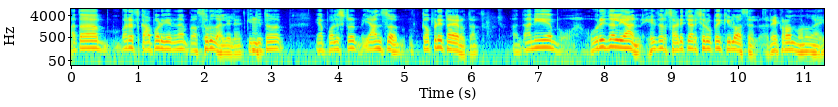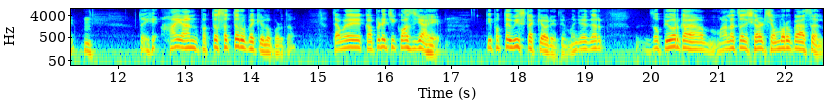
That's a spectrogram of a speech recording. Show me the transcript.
आता बरेच कापड घेण्या सुरू झालेले आहेत की जिथं या पॉलिस्टर यांचं कपडे तयार होतात. आणि ओरिजिनल यान हे जर साडेचारशे रुपये किलो असेल रेक्रॉन म्हणून आहे. तर हे हा यान फक्त सत्तर रुपये किलो पडतं. त्यामुळे कपड्याची कॉस्ट जी आहे ती फक्त वीस टक्क्यावर येते. म्हणजे जर जो प्युअर का मालाचा शर्ट शंभर रुपये असेल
